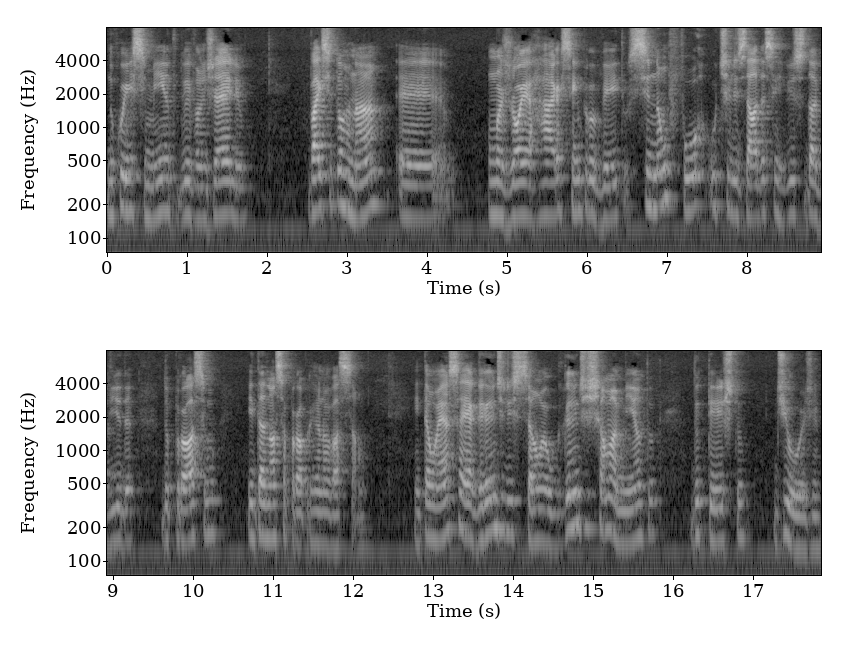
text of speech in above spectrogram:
no conhecimento do Evangelho, vai se tornar é, uma joia rara sem proveito se não for utilizada a serviço da vida do próximo e da nossa própria renovação. Então, essa é a grande lição, é o grande chamamento do texto de hoje.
